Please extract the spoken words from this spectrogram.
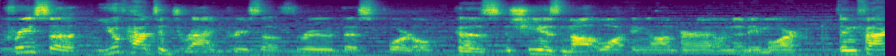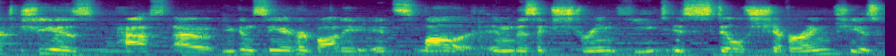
Krisa, you've had to drag Krisa through this portal because she is not walking on her own anymore. In fact, she is passed out. You can see her body, it's while in this extreme heat, is still shivering. She is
